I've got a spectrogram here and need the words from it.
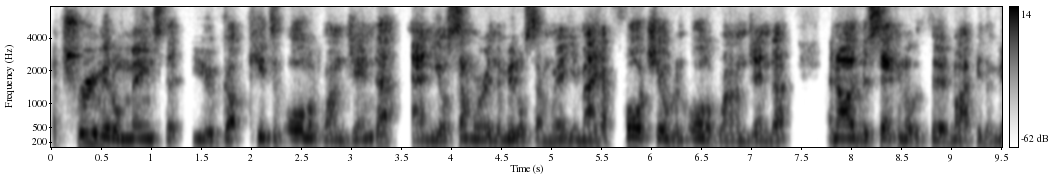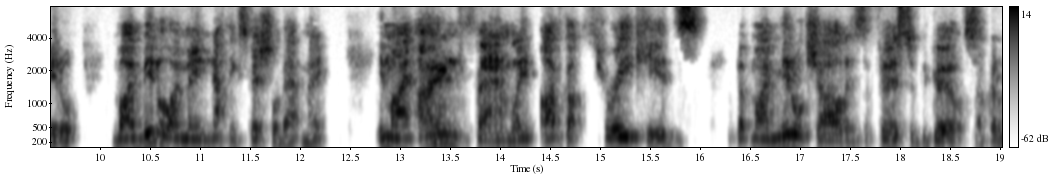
a true middle means that you've got kids of all of one gender and you're somewhere in the middle somewhere. You may have four children, all of one gender, and either the second or the third might be the middle. By middle, I mean nothing special about me. In my own family, I've got three kids, but my middle child is the first of the girls. I've got a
